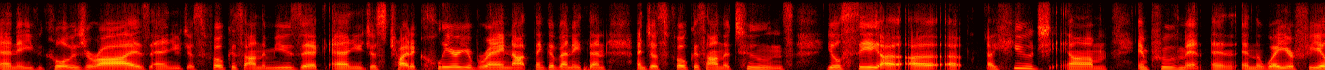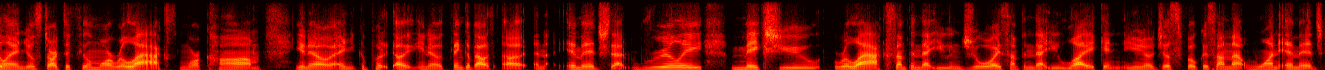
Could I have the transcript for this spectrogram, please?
And if you close your eyes and you just focus on the music and you just try to clear your brain, not think of anything, and just focus on the tunes, you'll see a, a, a huge um, improvement in, in the way you're feeling. You'll start to feel more relaxed, more calm, you know, and you can put, uh, you know, think about uh, an image that really makes you relax, something that you enjoy, something that you like, and, you know, just focus on that one image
